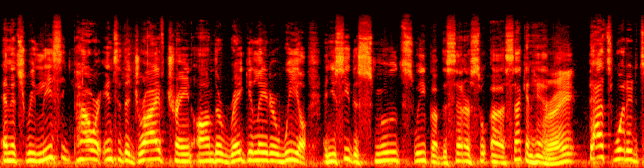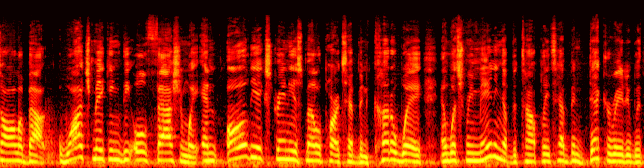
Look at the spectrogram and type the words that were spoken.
and it's releasing power into the drivetrain on the regulator wheel. And you see the smooth sweep of the center uh, second hand. Right. That's what it's all about. Watchmaking the old-fashioned way, and all the extraneous metal parts have been cut away, and what's remaining of the top plates have been decorated with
